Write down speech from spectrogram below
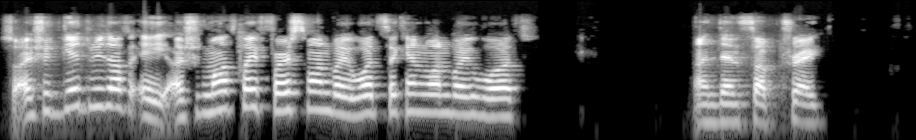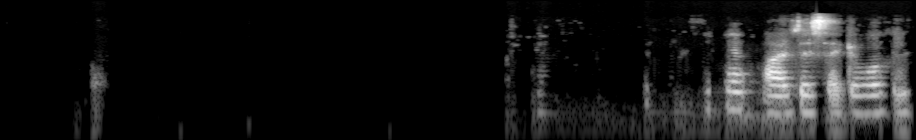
So I should get rid of a. I should multiply first one by what, second one by what? And then subtract. And five the second one.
